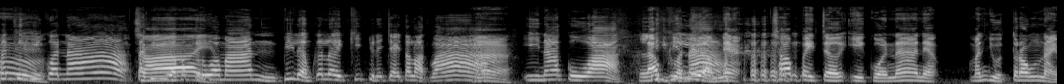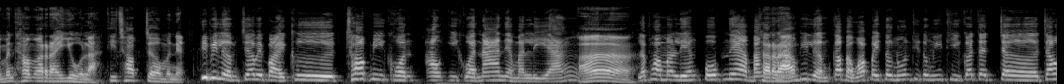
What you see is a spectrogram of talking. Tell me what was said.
มันคืออีกัวหน้าแต่พี่เหลือมกลัวมัน พี่เหลือมก็เลยคิดอยู่ในใจตลอดว่า อีน่ากลัว แล้วพี่เหลือมเนี่ยชอบไปเจออีกัวหน้าเนี่ย มันอยู่ตรงไหนมันทำอะไรอยู่ล่ะ ที่ชอบเจอมันเนี่ยที่พี่เหลือมเจอบ่อยๆคือ ชอบมีคนเอาอีกัวน่าเนี่ยมาเลี้ยงอ่าแล้วพอมาเลี้ยงปุ๊บเนี่ยบางครั้งพี่เหลือมก็แบบว่าไปตรงนู้นที่ตรงนี้ทีก็จะเจอเจ้า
